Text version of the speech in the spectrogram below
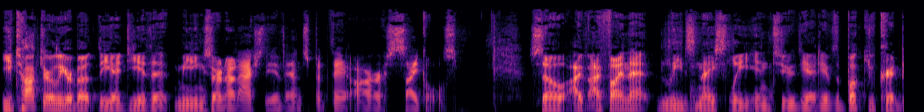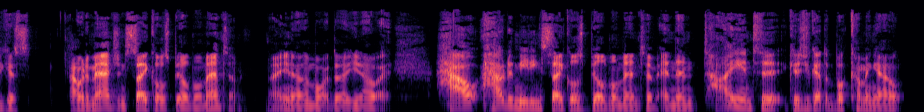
You talked earlier about the idea that meetings are not actually events, but they are cycles. So I, I find that leads nicely into the idea of the book you've created because I would imagine cycles build momentum. Right? You know, the more the you know how how do meeting cycles build momentum and then tie into because you've got the book coming out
